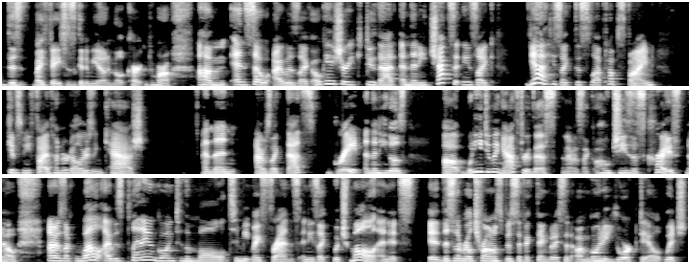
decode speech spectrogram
this my face is gonna be on a milk carton tomorrow. Um and so I was like, okay, sure, you can do that. And then he checks it and he's like, Yeah, he's like, This laptop's fine, gives me five hundred dollars in cash. And then I was like, That's great. And then he goes, uh, what are you doing after this? And I was like, oh, Jesus Christ, no. And I was like, well, I was planning on going to the mall to meet my friends. And he's like, which mall? And it's, it, this is a real Toronto specific thing, but I said, I'm going to Yorkdale, which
